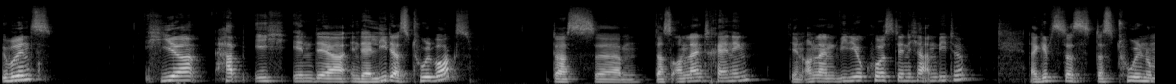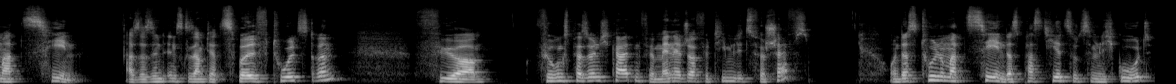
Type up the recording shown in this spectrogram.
Übrigens, hier habe ich in der, in der Leaders Toolbox das, ähm, das Online-Training, den Online-Videokurs, den ich ja anbiete. Da gibt es das, das Tool Nummer 10. Also da sind insgesamt ja zwölf Tools drin für Führungspersönlichkeiten, für Manager, für Teamleads, für Chefs. Und das Tool Nummer 10, das passt hierzu ziemlich gut.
